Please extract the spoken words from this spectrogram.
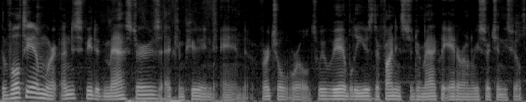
the Vultaum were undisputed masters at computing and virtual worlds. We will be able to use their findings to dramatically aid our own research in these fields.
